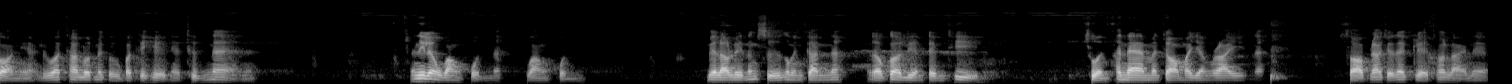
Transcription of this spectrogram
ก่อนเนี่ย หรือว่าถ้ารถไม่เกิดอุบัติเหตุเนี่ยถึงแน่นะอันนี้เราวางผลนะวางผล เวลาเรียนหนังสือก็เหมือนกันนะเราก็เรียนเต็มที่ส่วนคะแนนมันจอมาอย่างไรนะสอบแล้วจะได้เกรดเท่าไหร่เนี่ย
